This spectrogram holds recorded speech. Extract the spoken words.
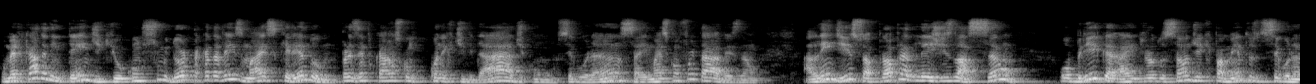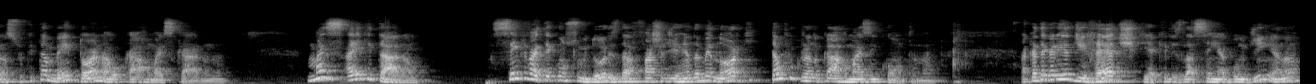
O mercado entende que o consumidor está cada vez mais querendo, por exemplo, carros com conectividade, com segurança e mais confortáveis. Não. Além disso, a própria legislação obriga a introdução de equipamentos de segurança, o que também torna o carro mais caro. Né? Mas aí que tá, não? Sempre vai ter consumidores da faixa de renda menor que estão procurando carro mais em conta. Né? A categoria de hatch, que é aqueles lá sem a bundinha, né?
